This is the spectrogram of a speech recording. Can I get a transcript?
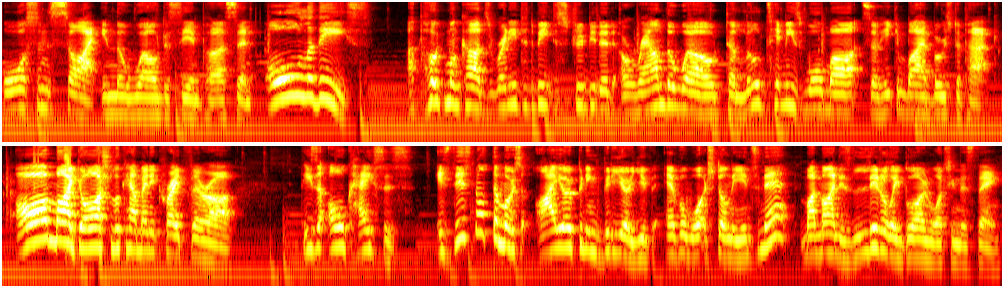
awesome sight in the world to see in person. All of these are Pokemon cards ready to be distributed around the world to little Timmy's Walmart so he can buy a booster pack. Oh my gosh, look how many crates there are. These are all cases. Is this not the most eye-opening video you've ever watched on the internet? My mind is literally blown watching this thing.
